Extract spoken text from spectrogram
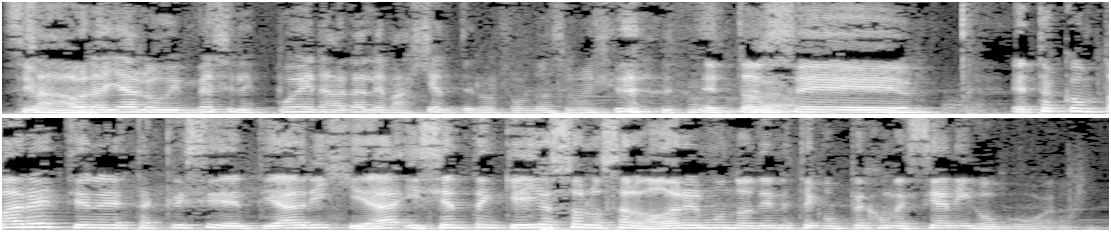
Sí, o sea, bueno. ahora ya los imbéciles pueden hablarle más gente, el fondo. Entonces, Estos compadres tienen esta crisis de identidad rígida y sienten que ellos son los salvadores del mundo, tienen este complejo mesiánico. weón.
